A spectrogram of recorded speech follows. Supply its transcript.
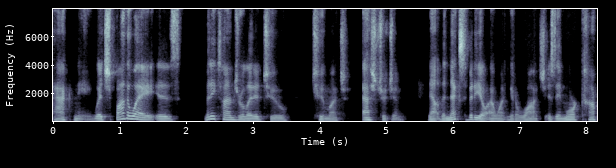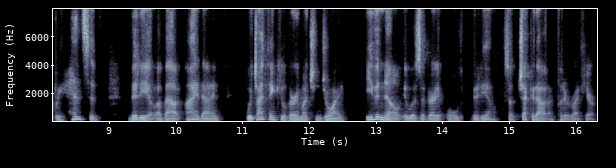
acne, which, by the way, is many times related to too much estrogen. Now, the next video I want you to watch is a more comprehensive video about iodine, which I think you'll very much enjoy, even though it was a very old video. So check it out. I put it right here.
